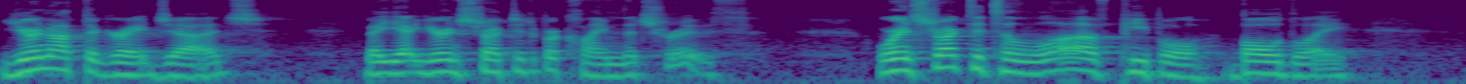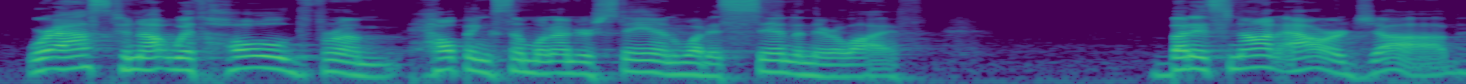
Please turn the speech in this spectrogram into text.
You're not the great judge but yet you're instructed to proclaim the truth. We're instructed to love people boldly. We're asked to not withhold from helping someone understand what is sin in their life. But it's not our job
